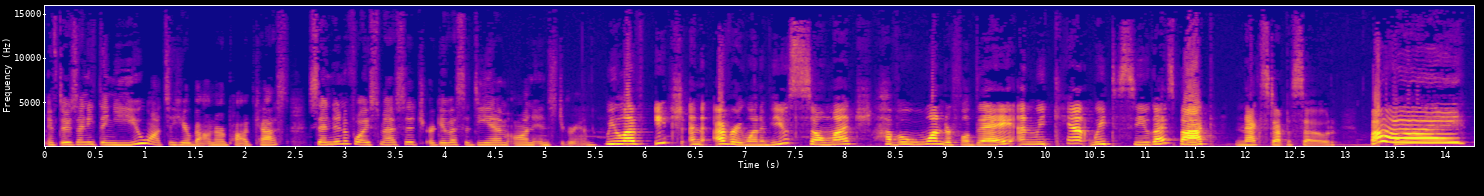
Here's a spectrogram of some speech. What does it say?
If there's anything you want to hear about in our podcast, send in a voice message or give us a DM on Instagram. We love each and every one of you so much. Have a wonderful day, and we can't wait to see you guys back next episode. Bye. Bye.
